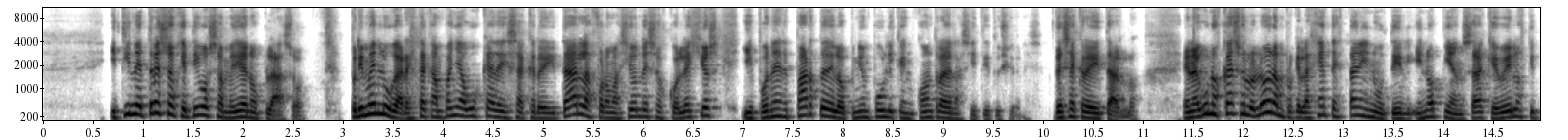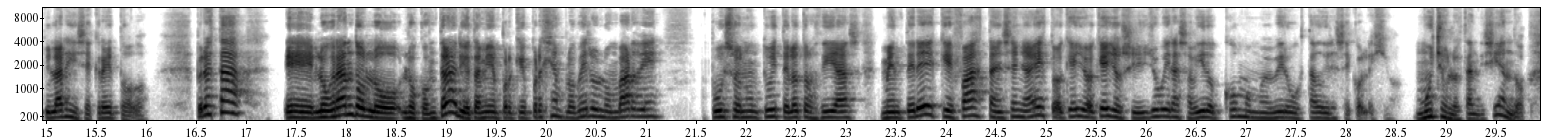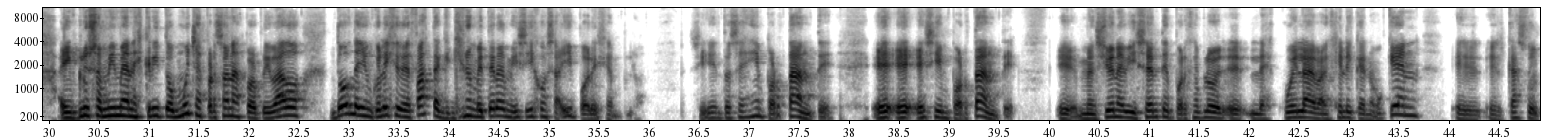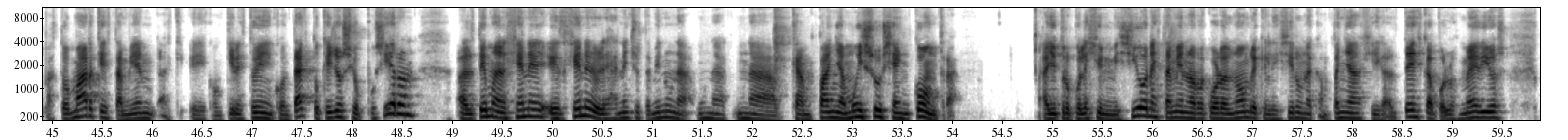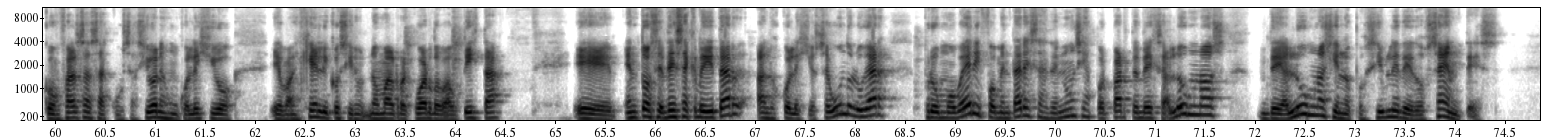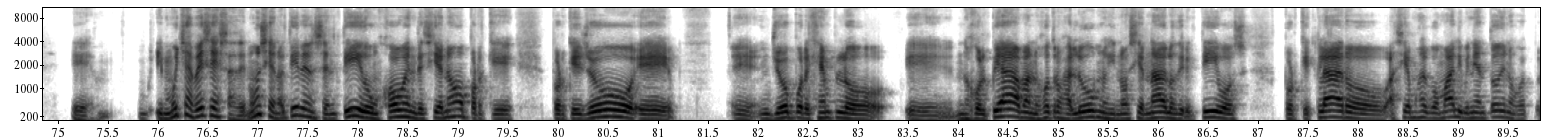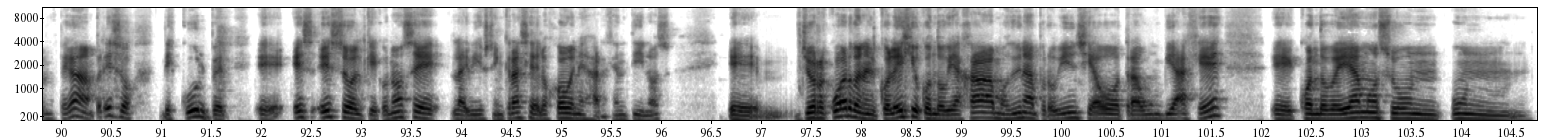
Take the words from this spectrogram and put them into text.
y tiene tres objetivos a mediano plazo. En primer lugar, esta campaña busca desacreditar la formación de esos colegios y poner parte de la opinión pública en contra de las instituciones. Desacreditarlo. En algunos casos lo logran porque la gente es tan inútil y no piensa que ve los titulares y se cree todo. Pero está eh, logrando lo, contrario también, porque, por ejemplo, Vero Lombardi puso en un tuit el otros días, me enteré que FASTA enseña esto, aquello, aquello, si yo hubiera sabido cómo me hubiera gustado ir a ese colegio. Muchos lo están diciendo. E incluso a mí me han escrito muchas personas por privado, ¿dónde hay un colegio de FASTA que quiero meter a mis hijos ahí, por ejemplo? ¿sí? Entonces es importante, e, e, es, importante. Eh, menciona Vicente, por ejemplo, la escuela evangélica en Neuquén, el, caso del pastor Márquez, también eh, con quien estoy en contacto, que ellos se opusieron al tema del género, les han hecho también una, una campaña muy sucia en contra. Hay otro colegio en Misiones, también no recuerdo el nombre, que les hicieron una campaña gigantesca por los medios con falsas acusaciones, un colegio evangélico, si no mal recuerdo, bautista. Eh, entonces, desacreditar a los colegios. Segundo lugar, promover y fomentar esas denuncias por parte de exalumnos, de alumnos y en lo posible de docentes. Eh, y muchas veces esas denuncias no tienen sentido. Un joven decía, no, porque, porque yo, eh, yo, por ejemplo, nos golpeaban los otros alumnos y no hacían nada los directivos porque claro, hacíamos algo mal y venían todos y nos, pegaban, pero eso, disculpen, eh, es eso el que conoce la idiosincrasia de los jóvenes argentinos. Eh, yo recuerdo en el colegio cuando viajábamos de una provincia a otra, un viaje, eh, cuando veíamos un, un,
